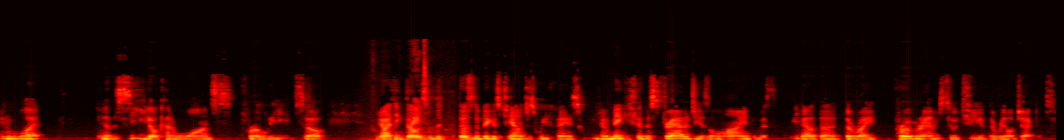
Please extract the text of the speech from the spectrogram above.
and what you know the CEO kind of wants for a lead. So you know I think those Right. are the those are the biggest challenges we face. You know, making sure the strategy is aligned with you know the the right programs to achieve the real objectives.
